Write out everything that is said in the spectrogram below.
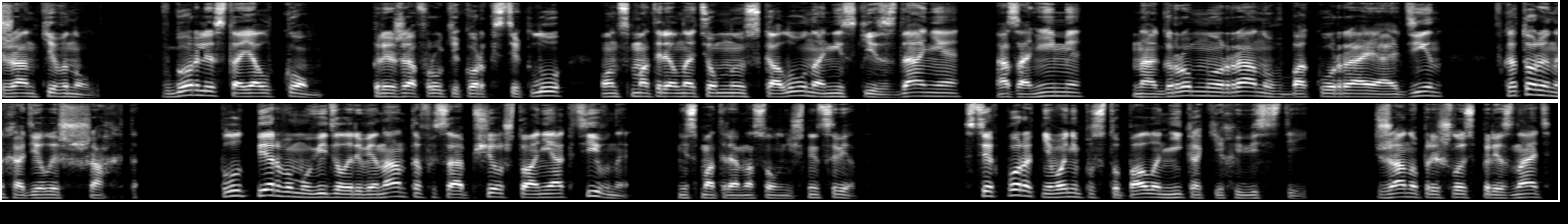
Жан кивнул. В горле стоял ком. Прижав руки к оргстеклу, он смотрел на темную скалу, на низкие здания, а за ними — на огромную рану в боку Рая-1, в которой находилась шахта. Плут первым увидел ревенантов и сообщил, что они активны, несмотря на солнечный цвет. С тех пор от него не поступало никаких вестей. Жану пришлось признать,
